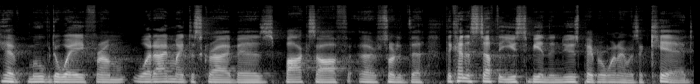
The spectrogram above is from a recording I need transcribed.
have moved away from what I might describe as box off, or sort of the, the kind of stuff that used to be in the newspaper when I was a kid,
